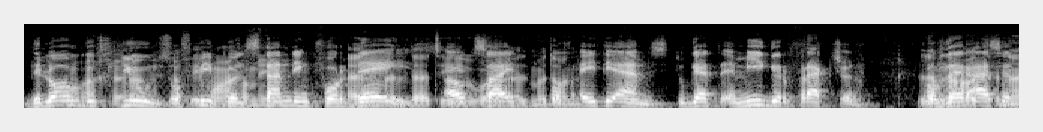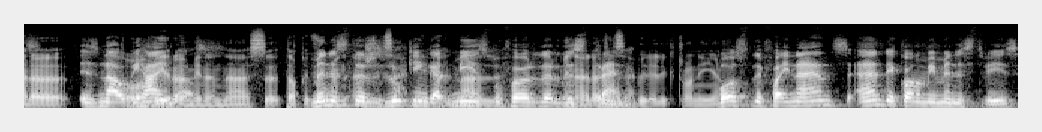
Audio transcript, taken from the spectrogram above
the long queues of people standing for days outside of ATMs to get a meager fraction of their assets is now behind us. Ministers looking at means to further this trend. Both the finance and economy ministries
